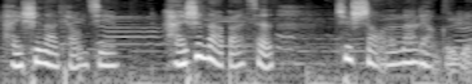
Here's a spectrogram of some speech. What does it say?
还是那条街，还是那把伞，却少了那两个人。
